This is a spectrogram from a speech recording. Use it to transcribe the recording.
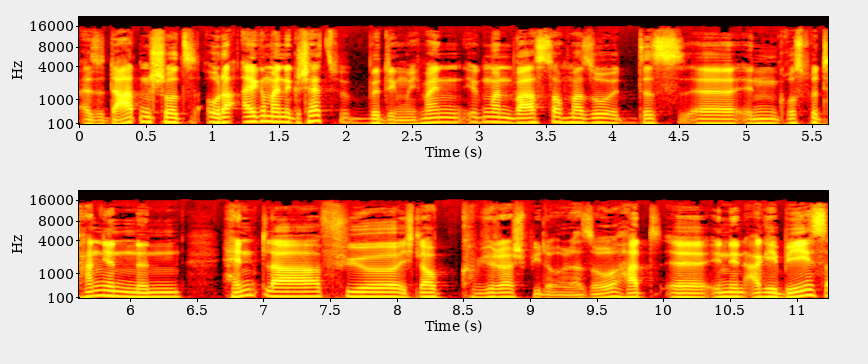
Also Datenschutz oder allgemeine Geschäftsbedingungen. Ich meine, irgendwann war es doch mal so, dass äh, in Großbritannien ein Händler für, ich glaube, Computerspiele oder so, hat äh, in den AGBs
